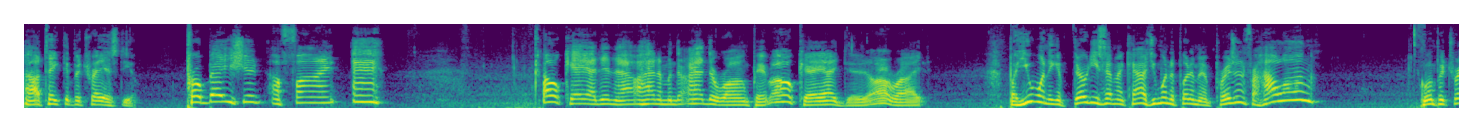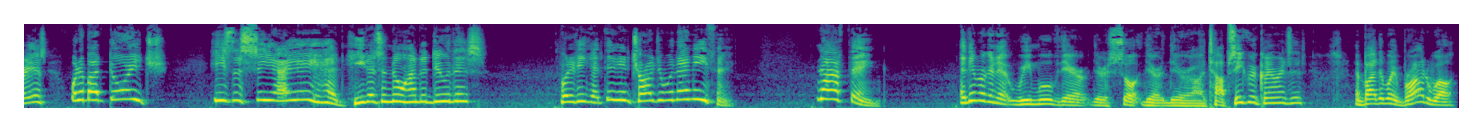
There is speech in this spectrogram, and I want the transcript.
I'll take the Petraeus deal. Probation, a fine, eh. Okay, I didn't have, I had him in the, I had the wrong paper. Okay, I did it. All right. But you want to give 37 cows, you want to put him in prison for how long? Gwen Petraeus? What about Deutch? He's the CIA head. He doesn't know how to do this? What did he get? They didn't charge him with anything. Nothing. And they were going to remove their their their their uh, top secret clearances. And by the way, Broadwell,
